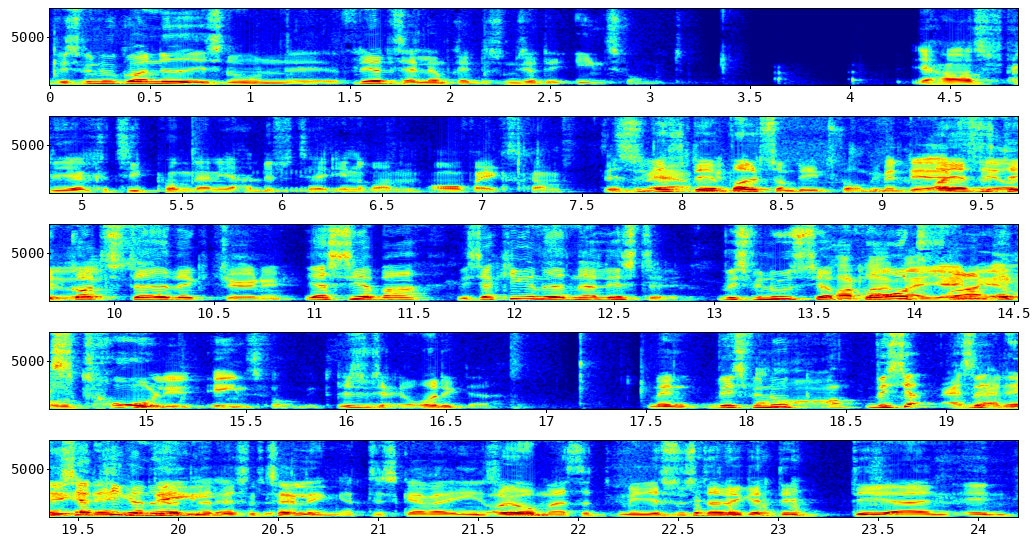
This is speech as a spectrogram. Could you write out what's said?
Hvis vi nu går ned i sådan nogle øh, flere detaljer omkring det, synes jeg, det er ensformigt. Jeg har også flere kritikpunkter, end jeg har lyst til at indrømme over for XCOM. Jeg synes, jeg synes, det er voldsomt ensformigt. Men det er og jeg synes, det er godt stadigvæk. Journey. Jeg siger bare, hvis jeg kigger ned ad den her liste, hvis vi nu ser Hotline bort Miami fra er X... utroligt ensformigt. Det synes jeg overhovedet ikke, der er. Men hvis vi nu... Hvis jeg, Altså, er det, hvis ikke, er jeg det ikke kigger en ned ad del den her af liste... fortællingen, at det skal være ens? Jo, jo, men, altså, men jeg synes stadigvæk, at det, det er en, en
